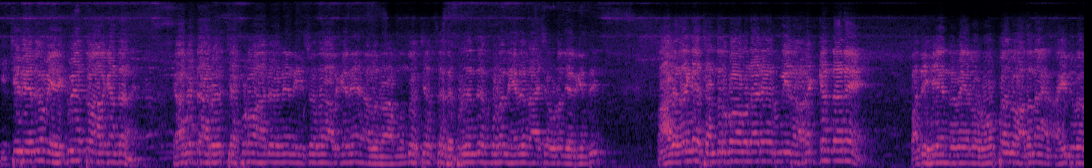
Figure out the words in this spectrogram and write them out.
ఇచ్చేది ఏదో మేము ఎక్కువ ఇస్తాం అని. కాబట్టి ఆ రోజు చెప్పడం ఆలోనే ఈశ్వరం అలాగనే వాళ్ళు నా ముందు వచ్చేస్తే రిప్రజెంటేషన్ కూడా నేనే రాసి ఇవ్వడం జరిగింది. ఆ విధంగా చంద్రబాబు నాయుడు గారు మీరు అడగకుండానే పదిహేను వేల రూపాయలు అదన ఐదు వేల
